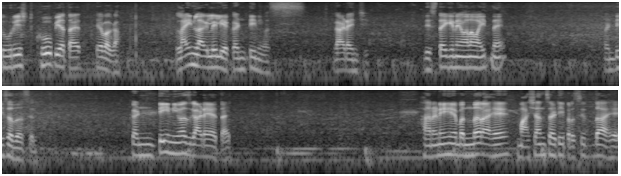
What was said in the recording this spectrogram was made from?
टुरिस्ट खूप येत आहेत. हे बघा. लाईन लागलेली आहे कंटिन्युअस गाड्यांची. दिसतंय की नाही मला माहीत नाही. पण दिसत असेल. कंटिन्युअस गाड्या येत आहेत. हरणे हे बंदर आहे माशांसाठी प्रसिद्ध आहे.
